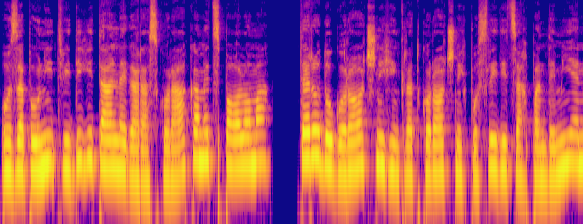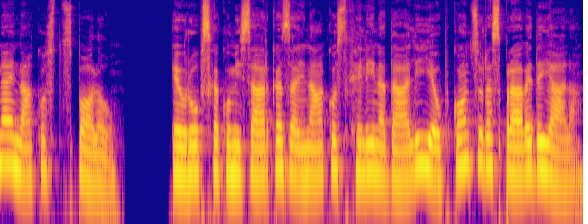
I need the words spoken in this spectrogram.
o zapolnitvi digitalnega razkoraka med spoloma ter o dolgoročnih in kratkoročnih posledicah pandemije na enakost spolov. Evropska komisarka za enakost Helena Dali je ob koncu razprave dejala:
